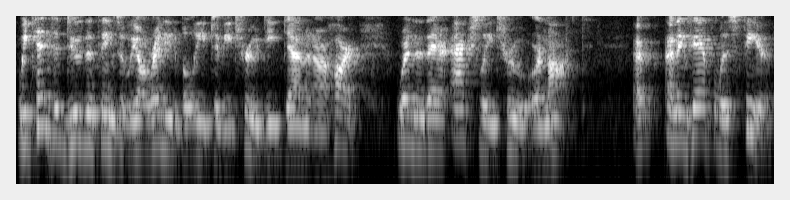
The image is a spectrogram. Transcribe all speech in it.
We tend to do the things that we already believe to be true deep down in our heart, whether they're actually true or not. an example is fear.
